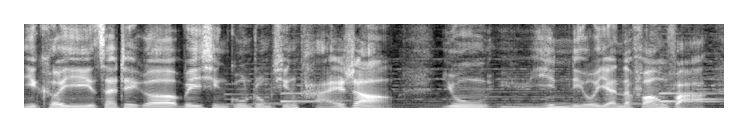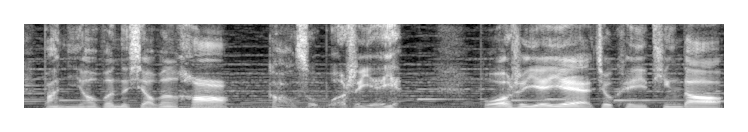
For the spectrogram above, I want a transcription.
你可以在这个微信公众平台上用语音留言的方法，把你要问的小问号告诉博士爷爷。博士爷爷就可以听到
